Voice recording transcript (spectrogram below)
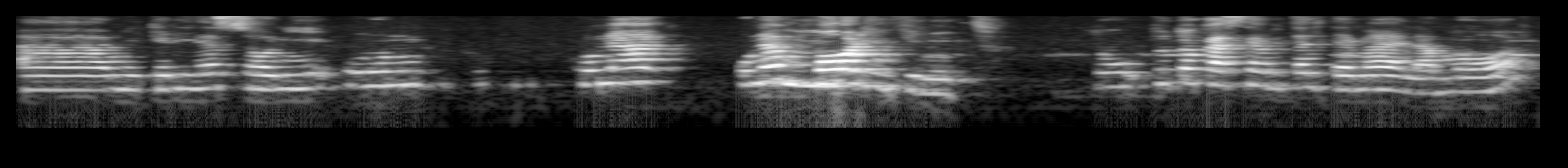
a mi querida Sony, un, una, un amor infinito. Tú, tú tocaste ahorita el tema del amor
